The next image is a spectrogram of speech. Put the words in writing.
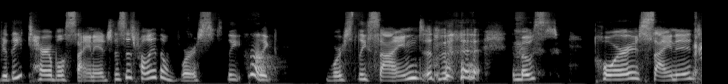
really terrible signage. This is probably the worstly, Huh. like worstly signed, the, the most poor signage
